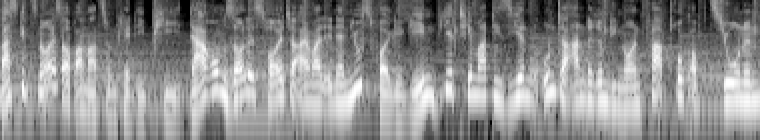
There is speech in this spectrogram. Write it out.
Was gibt's Neues auf Amazon KDP? Darum soll es heute einmal in der Newsfolge gehen. Wir thematisieren unter anderem die neuen Farbdruckoptionen,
